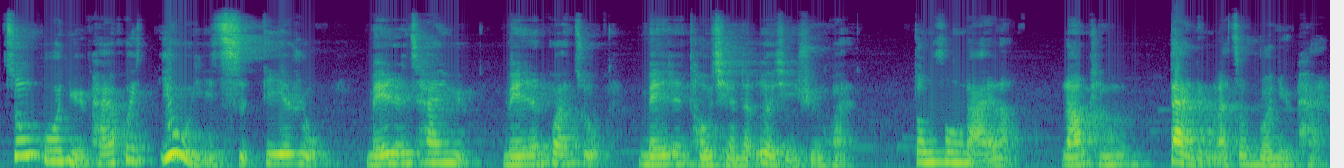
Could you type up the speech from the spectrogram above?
中国女排会又一次跌入没人参与、没人关注、没人投钱的恶性循环。东风来了，郎平带领了中国女排，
